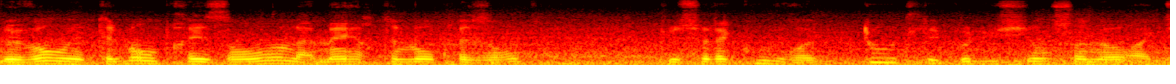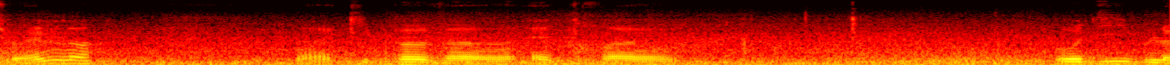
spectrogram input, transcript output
Le vent est tellement présent, la mer tellement présente, que cela couvre toutes les pollutions sonores actuelles euh, qui peuvent euh, être euh, audibles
